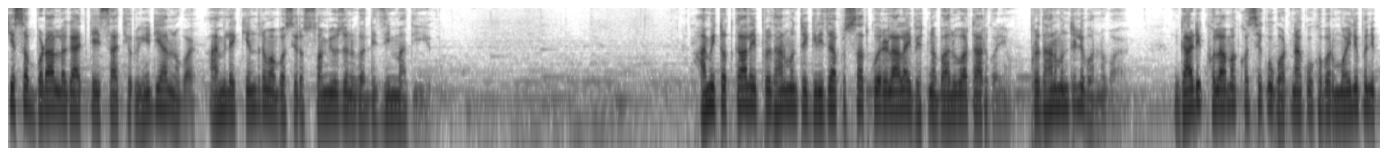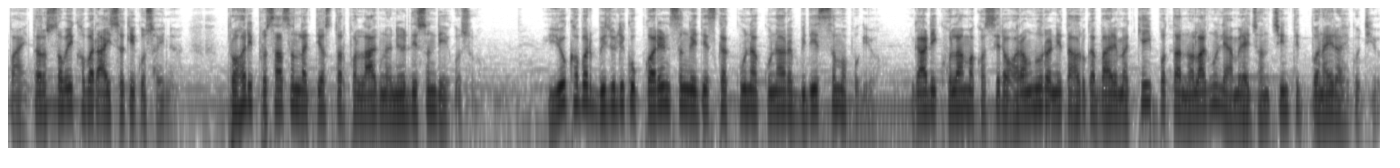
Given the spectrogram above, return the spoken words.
केशव बडाल लगायत केही साथीहरू हिँडिहाल्नु भयो। हामीलाई केन्द्रमा बसेर संयोजन गर्ने जिम्मा दिइयो। हामी तत्कालै प्रधानमन्त्री गिरिजाप्रसाद कोइरालालाई भेट्न बालुवाटार गऱ्यौँ। प्रधानमन्त्रीले भन्नुभयो गाडी खोलामा खसेको घटनाको खबर मैले पनि पाएँ तर सबै खबर आइसकेको छैन। प्रहरी प्रशासनलाई त्यसतर्फ लाग्न निर्देशन दिएको छु। यो खबर बिजुलीको करेन्टसँगै देशका कुना कुना र विदेशसम्म पुग्यो। गाडी खोलामा खसेर हराउनु र नेताहरूका बारेमा केही पत्ता नलाग्नुले हामीलाई झन् चिन्तित बनाइरहेको थियो।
